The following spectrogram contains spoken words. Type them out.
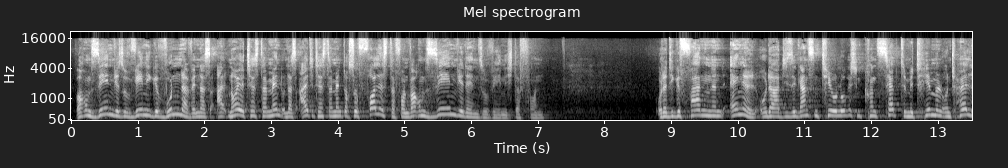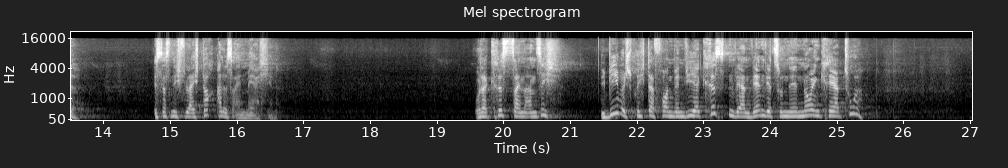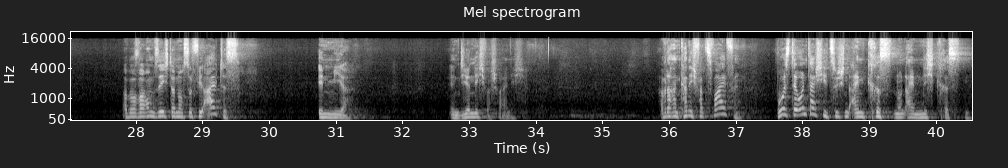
Warum sehen wir so wenige Wunder, wenn das Neue Testament und das Alte Testament doch so voll ist davon? Warum sehen wir denn so wenig davon? Oder die gefangenen Engel oder diese ganzen theologischen Konzepte mit Himmel und Hölle. Ist das nicht vielleicht doch alles ein Märchen? Oder Christsein an sich. Die Bibel spricht davon, wenn wir Christen werden, werden wir zu einer neuen Kreatur. Aber warum sehe ich da noch so viel Altes in mir? In dir nicht wahrscheinlich. Aber daran kann ich verzweifeln. Wo ist der Unterschied zwischen einem Christen und einem Nichtchristen?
